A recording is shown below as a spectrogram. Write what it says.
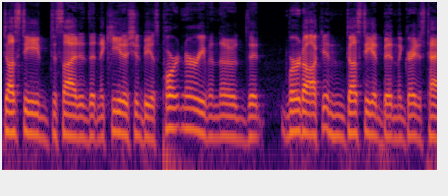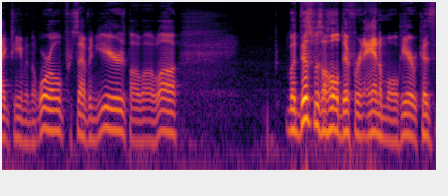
Dusty decided that Nikita should be his partner, even though that Murdoch and Dusty had been the greatest tag team in the world for seven years, blah, blah, blah. But this was a whole different animal here because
